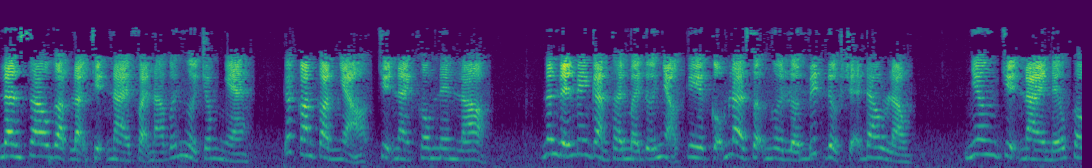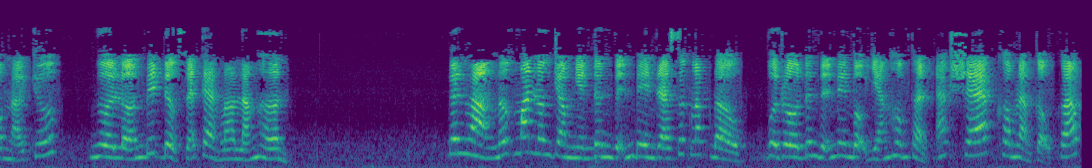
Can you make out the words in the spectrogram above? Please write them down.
Lần sau gặp lại chuyện này phải nói với người trong nhà. Các con còn nhỏ, chuyện này không nên lo. Nên viễn biên cảm thấy mấy đứa nhỏ kia cũng là sợ người lớn biết được sẽ đau lòng nhưng chuyện này nếu không nói trước, người lớn biết được sẽ càng lo lắng hơn. Đinh hoàng nước mắt lưng tròng nhìn đinh vĩnh biên ra sức lắc đầu. Vừa rồi đinh vĩnh biên bộ dáng hung thần ác sát, không làm cậu khóc.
